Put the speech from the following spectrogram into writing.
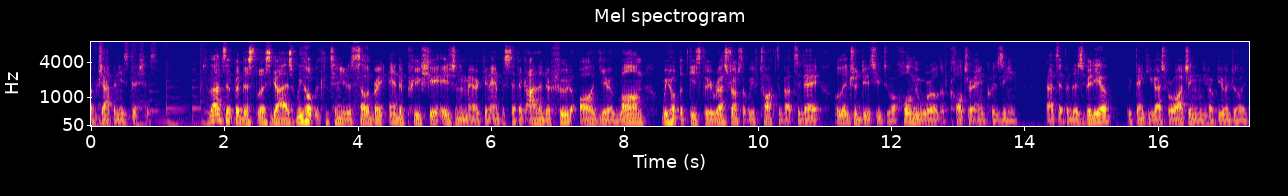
of Japanese dishes. So that's it for this list, guys. We hope you continue to celebrate and appreciate Asian American and Pacific Islander food all year long. We hope that these three restaurants that we've talked about today will introduce you to a whole new world of culture and cuisine. That's it for this video. We thank you guys for watching and we hope you enjoyed.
